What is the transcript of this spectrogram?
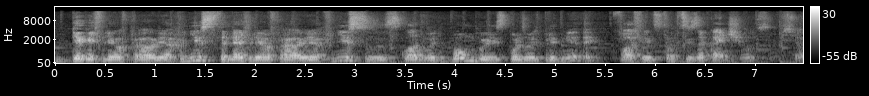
Бегать влево-вправо, вверх-вниз, стрелять влево-вправо, вверх-вниз, складывать бомбы, использовать предметы. Ваши инструкции заканчиваются. Все.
